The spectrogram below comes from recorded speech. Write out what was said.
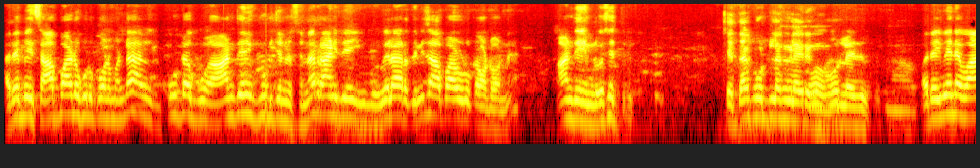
அதே போய் சாப்பாடு கொடுக்கணுமெண்டா கூட்ட கூ- ஆண் தேனி கூட்டிச்சுன்னு சொன்னா ராணி தேனி விளாட தேனி சாப்பாடு கொடுக்க மாட்டோன்னு ஆண் தேனி முழுக்க செத்துருக்கு செத்தா கூட்டுல ஊர்ல இருக்கு. அதே வா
